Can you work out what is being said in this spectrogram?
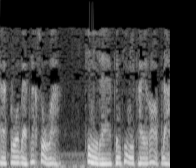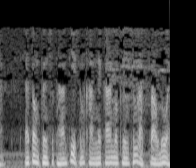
หากกลัวแบบนักสู้ว่า ที่นี่แลเป็นที่มีภัยรอบด้าน และต้องเป็นสถานที่สำคัญในการบำเพ็ญสำหรับเราด้วย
